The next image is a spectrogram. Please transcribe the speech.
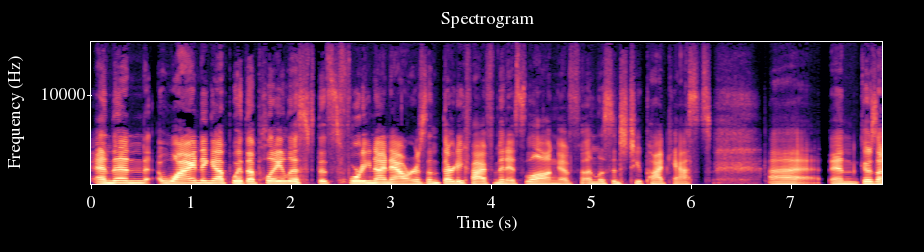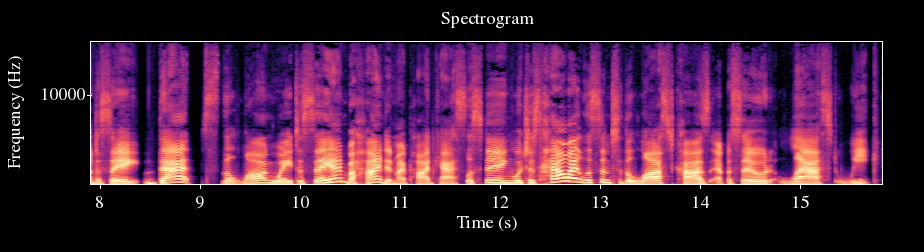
and then winding up with a playlist that's 49 hours and 35 minutes long of unlistened to podcasts. Uh, and goes on to say, that's the long way to say I'm behind in my podcast listening, which is how I listened to the Lost Cause episode last week.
